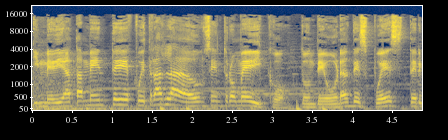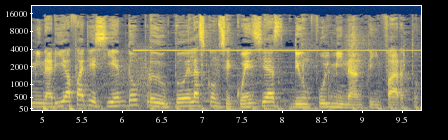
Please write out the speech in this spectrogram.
Inmediatamente fue trasladado a un centro médico, donde horas después terminaría falleciendo producto de las consecuencias de un fulminante infarto.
